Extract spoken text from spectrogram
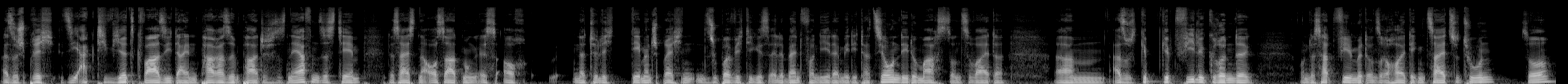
Also sprich, sie aktiviert quasi dein parasympathisches Nervensystem. Das heißt, eine Ausatmung ist auch natürlich dementsprechend ein super wichtiges Element von jeder Meditation, die du machst und so weiter. Ähm, also es gibt, gibt viele Gründe und das hat viel mit unserer heutigen Zeit zu tun, so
